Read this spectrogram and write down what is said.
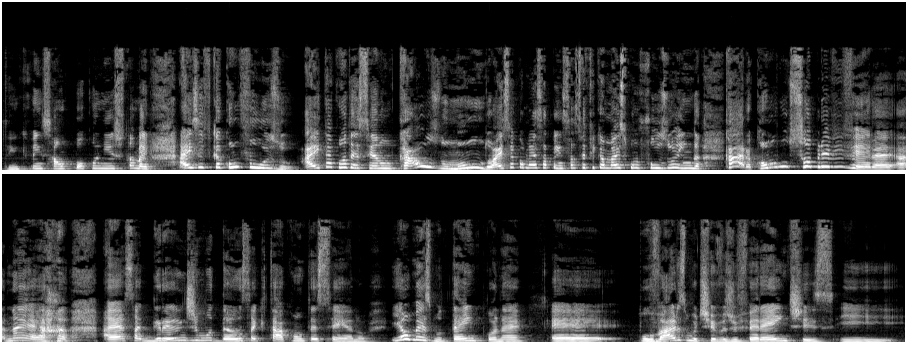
Tem que pensar um pouco nisso também. Aí você fica confuso. Aí tá acontecendo um caos no mundo, aí você começa a pensar, você fica mais confuso ainda. Cara, como sobreviver, né, a essa grande mudança que tá acontecendo? E ao mesmo tempo, né, é, por vários motivos diferentes e,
